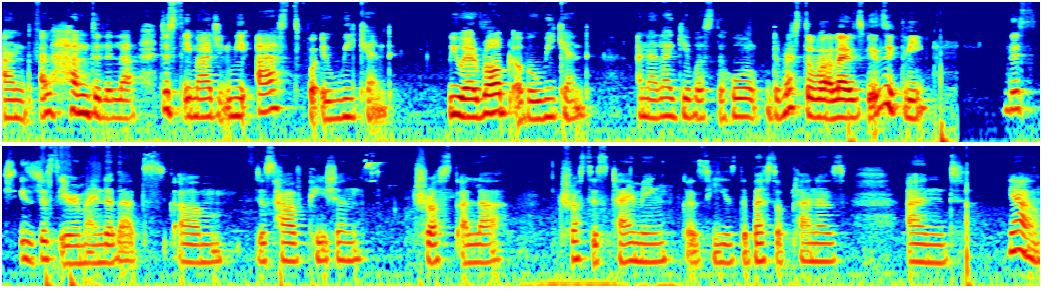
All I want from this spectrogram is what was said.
And Alhamdulillah, just imagine we asked for a weekend. We were robbed of a weekend and Allah gave us the whole the rest of our lives basically. This is just a reminder that um, just have patience, trust Allah, trust His timing because He is the best of planners. And yeah,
